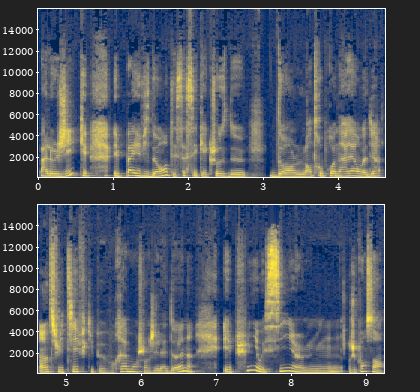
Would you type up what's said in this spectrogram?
pas logiques et pas évidentes. Et ça c'est quelque chose de dans l'entrepreneuriat on va dire intuitif qui peut vraiment changer la donne. Et puis aussi euh, je pense en,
